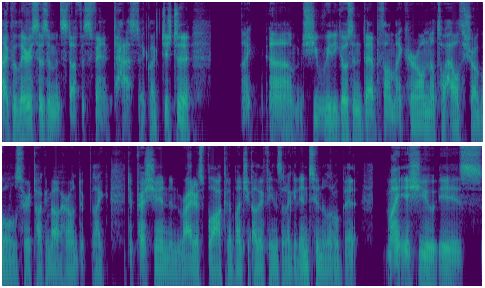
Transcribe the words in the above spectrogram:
like the lyricism and stuff is fantastic. Like just to like, um, she really goes in depth on like her own mental health struggles. Her talking about her own de- like depression and writer's block and a bunch of other things that I will get into in a little bit. My issue is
